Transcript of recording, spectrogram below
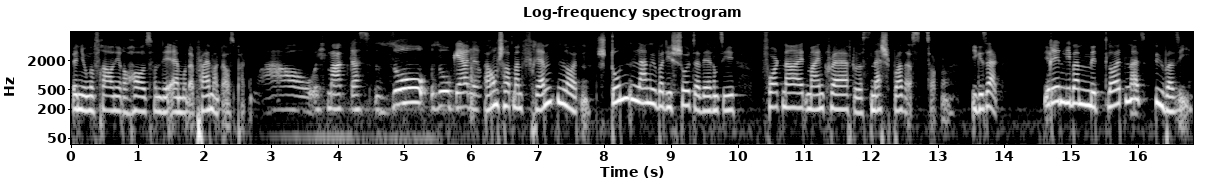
wenn junge Frauen ihre Hauls von DM oder Primark auspacken? Wow, ich mag das so, so gerne. Warum schaut man fremden Leuten stundenlang über die Schulter, während sie Fortnite, Minecraft oder Smash Brothers zocken? Wie gesagt, wir reden lieber mit Leuten als über sie.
